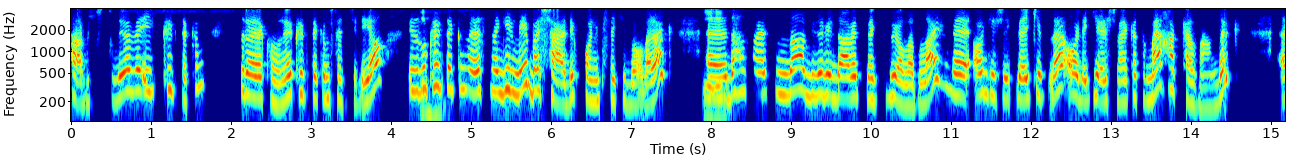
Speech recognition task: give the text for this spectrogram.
tabi tutuluyor ve ilk 40 takım sıraya konuluyor. 40 takım seçiliyor. Biz bu 40 takım arasına girmeyi başardık Fonix ekibi olarak. Ee, daha sonrasında bize bir davet mektubu yolladılar ve 10 kişilik bir ekiple oradaki yarışmaya katılmaya hak kazandık. Ee,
